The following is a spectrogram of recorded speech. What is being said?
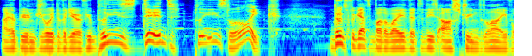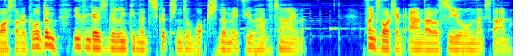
I hope you enjoyed the video, if you please did, please like. Don't forget, by the way, that these are streamed live whilst I record them, you can go to the link in the description to watch them if you have time. Thanks for watching, and I will see you all next time.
